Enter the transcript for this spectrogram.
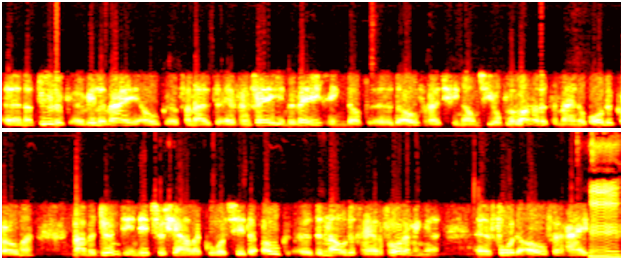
Eh, natuurlijk eh, willen wij ook eh, vanuit de FNV in beweging dat de overheidsfinanciën op de langere termijn op orde komen. Maar me dunkt in dit sociaal akkoord zitten ook de nodige hervormingen voor de overheid. Mm.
